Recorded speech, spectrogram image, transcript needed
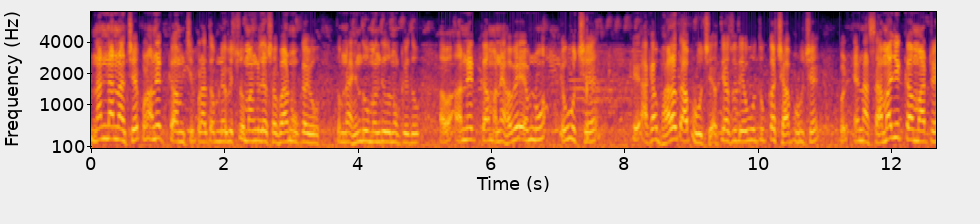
નાના નાના છે, પણ અનેક કામ છે. પણ આ તમને વિશ્વ માંગલ્ય સભાનું કહ્યું. તમને હિન્દુ મંદિરનું કીધું. આવા અનેક કામ. અને હવે એમનું એવું છે કે આખા ભારત આપણું છે. અત્યાર સુધી એવું હતું કચ્છ આપણું છે, પણ એના સામાજિક કામ માટે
